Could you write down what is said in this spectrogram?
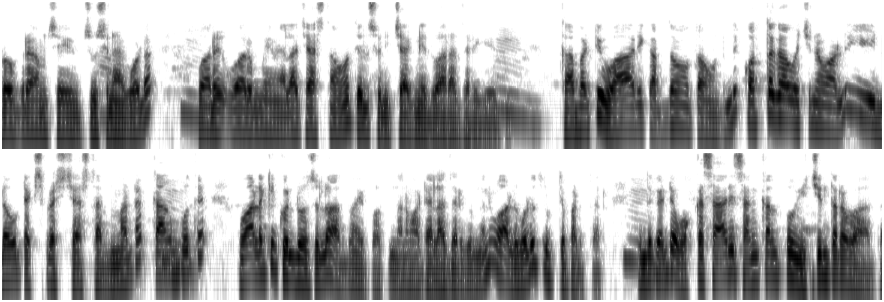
ప్రోగ్రామ్స్ చూసినా కూడా వారు వారు మేము ఎలా చేస్తామో తెలుసు నిత్యాగ్ని ద్వారా జరిగేది. కాబట్టి వారికి అర్థం అవుతూ ఉంటుంది. కొత్తగా వచ్చిన వాళ్ళు ఈ డౌట్ ఎక్స్ప్రెస్ చేస్తారనమాట కాకపోతే వాళ్ళకి కొన్ని రోజుల్లో అర్థం అయిపోతుంది అనమాట ఎలా జరుగుతుందని వాళ్ళు కూడా తృప్తి పడతారు. ఎందుకంటే ఒక్కసారి సంకల్పం ఇచ్చిన తర్వాత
